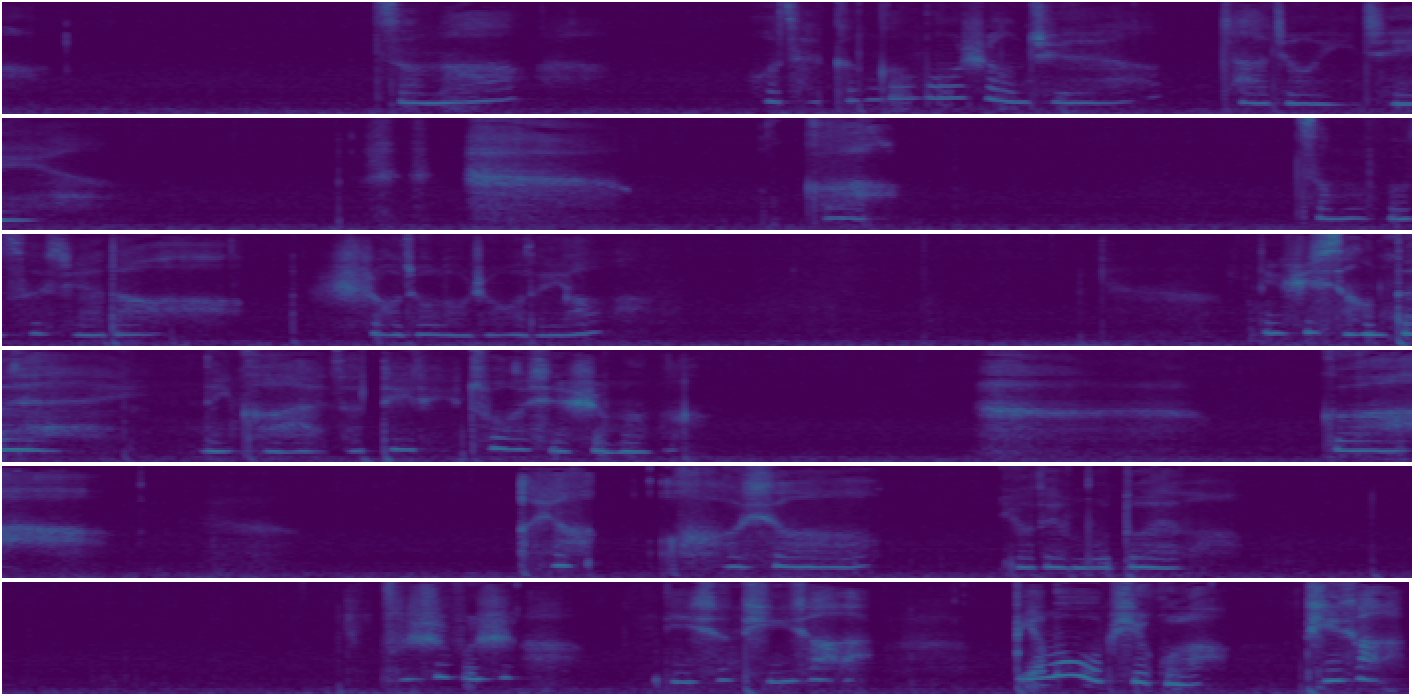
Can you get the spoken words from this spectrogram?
怎么，我才刚刚摸上去，他就已经……哥，怎么不自觉的手就搂着我的腰了？你是想对你可爱的弟弟做些什么吗？哥，哎呀，好像有点不对了。不是不是，你先停下来，别摸我屁股了，停下来。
